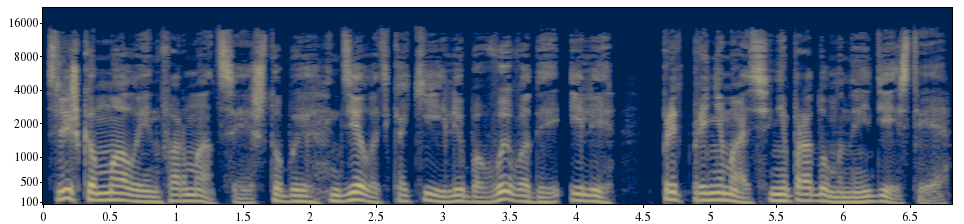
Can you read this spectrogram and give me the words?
Слишком мало информации, чтобы делать какие-либо выводы или предпринимать непродуманные действия.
